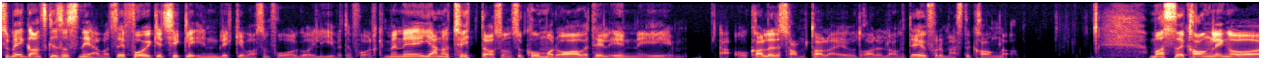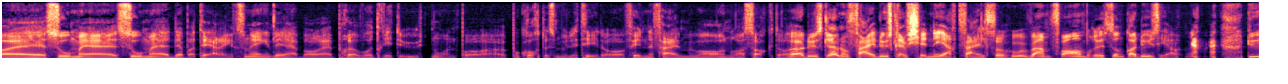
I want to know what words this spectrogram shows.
som er ganske så snevert, så jeg får jo ikke et skikkelig innblikk i hva som foregår i livet til folk. Men eh, gjennom Twitter og sånn, så kommer du av og til inn i ja, Å kalle det samtaler er jo å dra det langt, det er jo for det meste krangler. Masse krangling og eh, SoMe-debattering, som egentlig er bare prøve å drite ut noen på, på, kortest mulig tid og finne feil med hva andre har sagt. Og, ja, du skrev noe feil, du skrev sjenert feil, så hvem faen bryr seg om hva du sier? Du,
